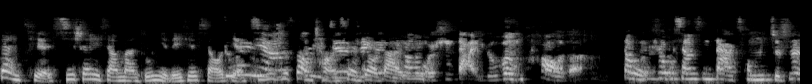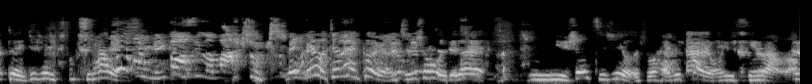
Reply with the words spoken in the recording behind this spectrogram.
暂且牺牲一下，满足你的一些小点，其实是放长线钓大鱼。我是打一个问号的，但我不是说不相信大葱，只是对，就是其他人指名道姓的 吗，是不是？没没有针对个人，只是说我觉得，嗯，女生其实有的时候还是太容易心软了，对，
